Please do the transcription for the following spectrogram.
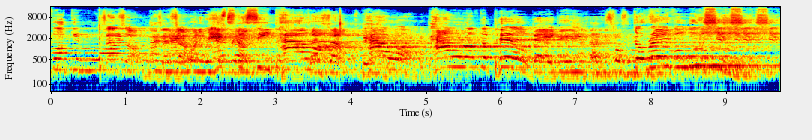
fucking one. Sense up. Sense up. When we Ecstasy power. Sense Power. Power of the pill, baby. The revolution.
